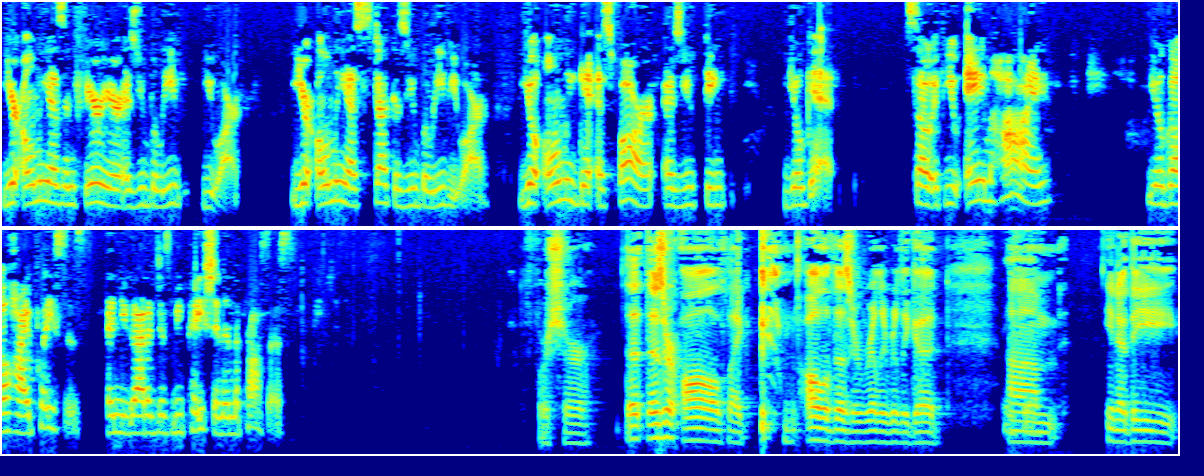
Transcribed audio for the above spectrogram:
You're only as inferior as you believe you are. You're only as stuck as you believe you are you'll only get as far as you think you'll get. So if you aim high, you'll go high places and you got to just be patient in the process. For sure. Th- those are all like all of those are really really good. Um you know the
